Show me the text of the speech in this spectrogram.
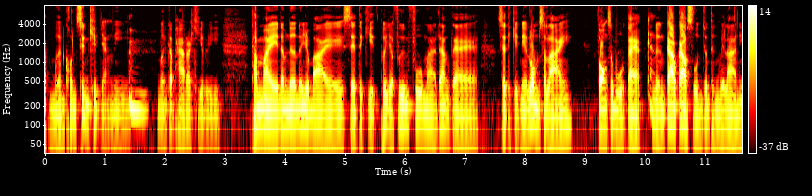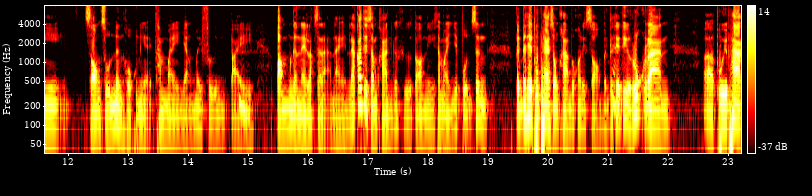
บเหมือนคนสิ้นคิดอย่างนี้ เหมือนกับฮาราคิรี ทำไมดำเนินนโยบายเศรษฐกิจเพื่อจะฟื้นฟูมาตั้งแต่เศรษฐกิจเนี่ยล่มสลาย ฟองสบู่แตกครับ1990 จนถึงเวลานี้ 2016 เนี่ยทำไมยังไม่ฟื้นไปปั๊มเงินในลักษณะไหน แล้วก็ที่สำคัญก็คือตอนนี้ทำไมญี่ปุ่น ซึ่งเป็นประเทศผู้แพ้สงครามโลกครั้งที่สองเป็นประเทศที่รุกรานเอ่อภูมิภาค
